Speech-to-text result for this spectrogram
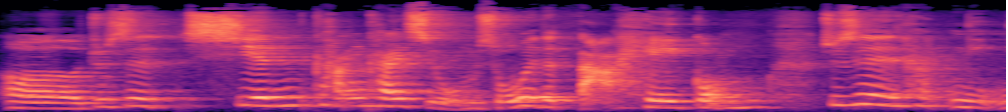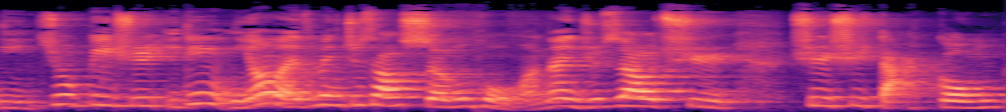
呃，就是先刚开始我们所谓的打黑工，就是他你你就必须一定你要来这边就是要生活嘛，那你就是要去去去打工。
